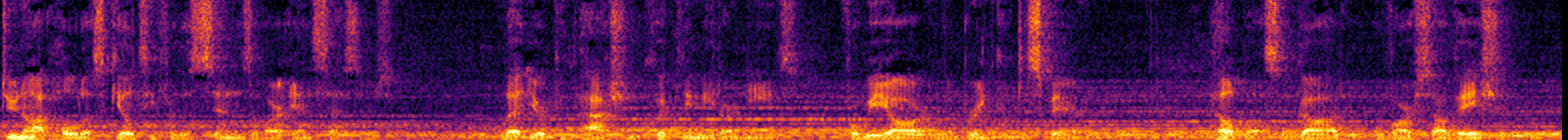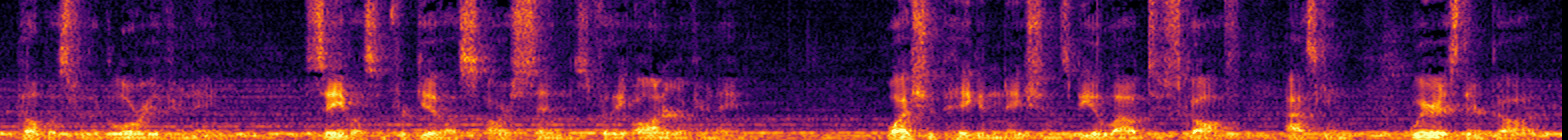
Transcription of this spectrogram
Do not hold us guilty for the sins of our ancestors. Let your compassion quickly meet our needs, for we are on the brink of despair. Help us, O God of our salvation. Help us for the glory of your name. Save us and forgive us our sins for the honor of your name. Why should pagan nations be allowed to scoff, asking, Where is their God?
